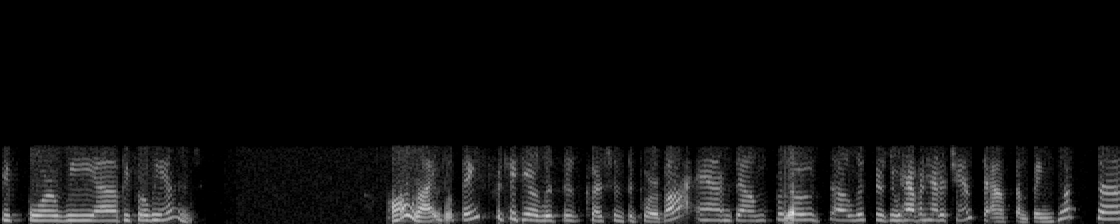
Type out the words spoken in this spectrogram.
before we uh, before we end? All right. Well, thanks for taking our listeners' questions, Apoorva. And um, for Yep. those uh, listeners who haven't had a chance to ask something, what's uh,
